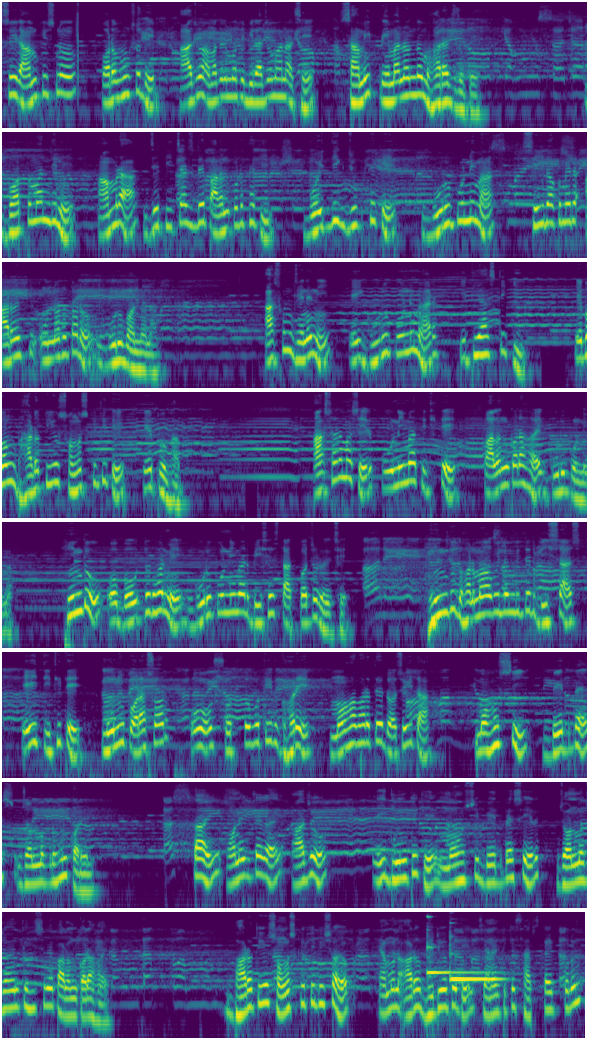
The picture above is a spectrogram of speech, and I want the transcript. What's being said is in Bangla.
শ্রী রামকৃষ্ণ পরমহংসদেব আজও আমাদের মধ্যে বিরাজমান আছে স্বামী প্রেমানন্দ মহারাজ রূপে। বর্তমান দিনে আমরা যে টিচার্স ডে পালন করে থাকি, বৈদিক যুগ থেকে গুরু পূর্ণিমা, সেই রকমের আরও একটি উন্নততর গুরু বন্দনা। আসুন জেনে নিই, এই গুরু পূর্ণিমার ইতিহাসটি কী এবং ভারতীয় সংস্কৃতিতে এর প্রভাব। আষাঢ় মাসের পূর্ণিমা তিথিতে পালন করা হয় গুরু পূর্ণিমা। হিন্দু ও বৌদ্ধ ধর্মে গুরু পূর্ণিমার বিশেষ তাৎপর্য রয়েছে। হিন্দু ধর্মাবলম্বীদের বিশ্বাস এই তিথিতে মুনি পরাশর ও সত্যবতীর ঘরে মহাভারতের রচয়িতা মহর্ষি বেদব্যাস জন্মগ্রহণ করেন। তাই অনেক জায়গায় আজও এই দিনটিকে মহর্ষি বেদব্যাসের জন্মজয়ন্তী হিসেবে পালন করা হয়। ভারতীয় সংস্কৃতি বিষয়ক এমন আরও ভিডিও পেতে চ্যানেলটিকে সাবস্ক্রাইব করুন।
